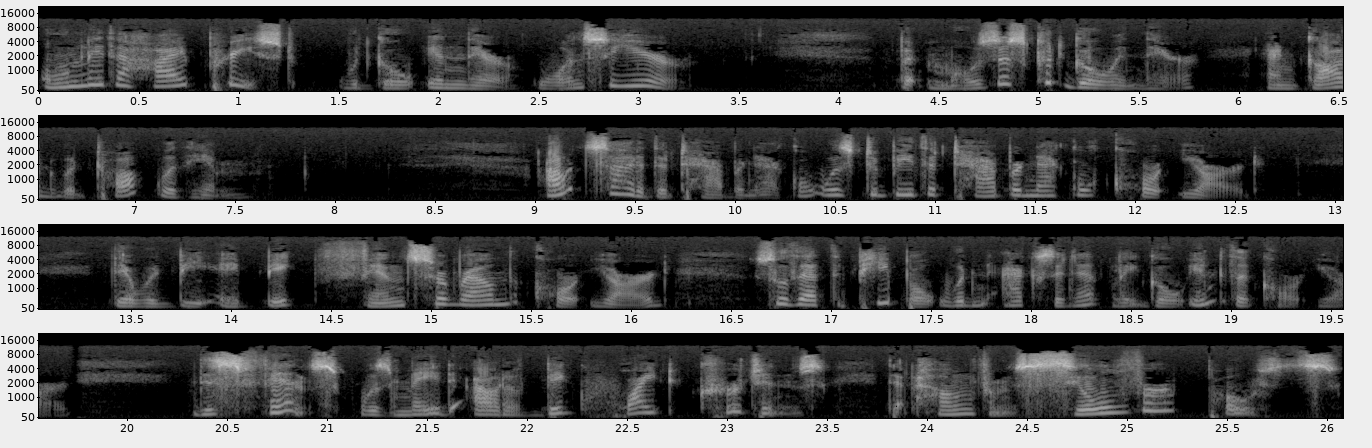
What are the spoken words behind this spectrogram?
Only the high priest would go in there once a year. But Moses could go in there, and God would talk with him. Outside of the tabernacle was to be the tabernacle courtyard. There would be a big fence around the courtyard so that the people wouldn't accidentally go into the courtyard. This fence was made out of big white curtains that hung from silver posts.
